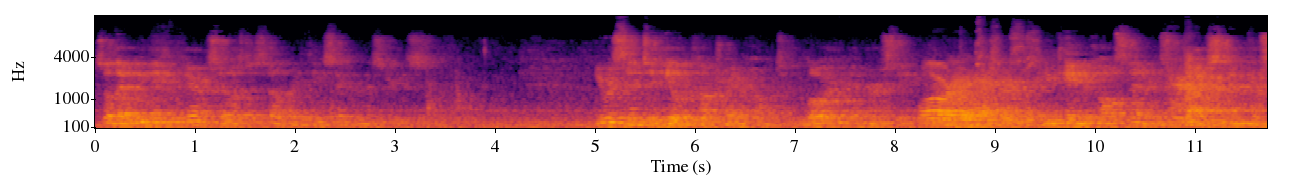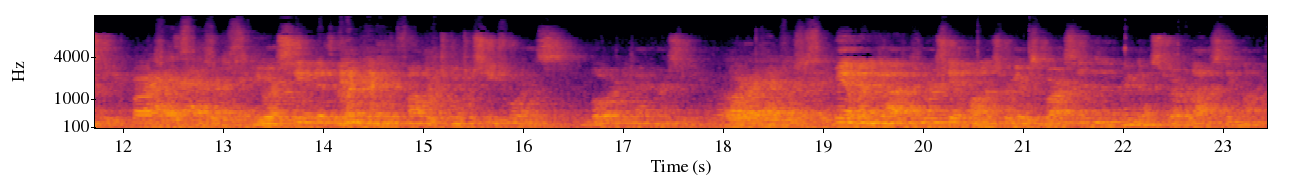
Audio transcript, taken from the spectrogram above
so that we may prepare ourselves to celebrate these sacred mysteries. You were sent to heal the contrite heart. Lord, have mercy. Lord, have mercy. You came to call sinners. Christ, have mercy. Christ, have mercy. You are seated at the right hand of the Father to intercede for us. Lord, have mercy. Lord, have mercy. May Almighty God have mercy upon our sins, and bring us to everlasting life.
